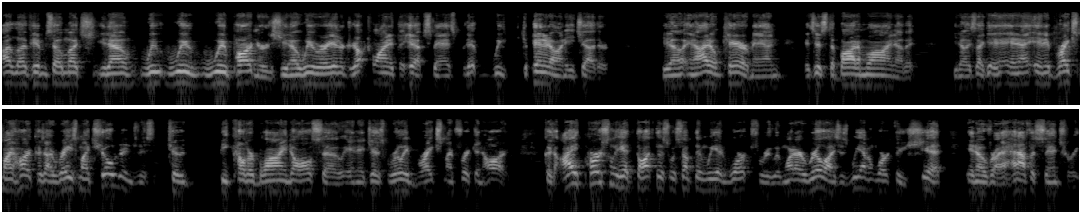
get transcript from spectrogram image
I love him so much. You know, we we we're partners. You know, we were intertwined at the hips, man. we depended on each other. You know, and I don't care, man. It's just the bottom line of it. You know, it's like, and I, and it breaks my heart because I raised my children to, to be colorblind also, and it just really breaks my freaking heart because I personally had thought this was something we had worked through, and what I realized is we haven't worked through shit in over a half a century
